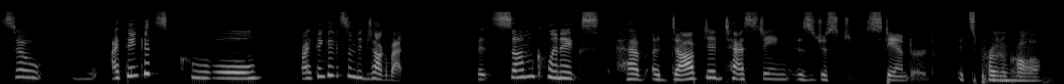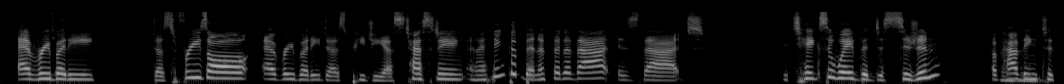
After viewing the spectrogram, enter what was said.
so I think it's cool. I think it's something to talk about. But some clinics have adopted testing as just standard. It's protocol. Everybody does freeze all, everybody does PGS testing. And I think the benefit of that is that it takes away the decision of having mm-hmm. to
